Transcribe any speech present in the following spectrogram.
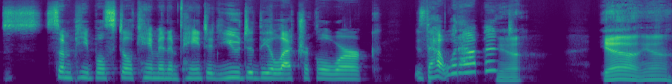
some people still came in and painted. You did the electrical work. Is that what happened? Yeah. Yeah. Yeah.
